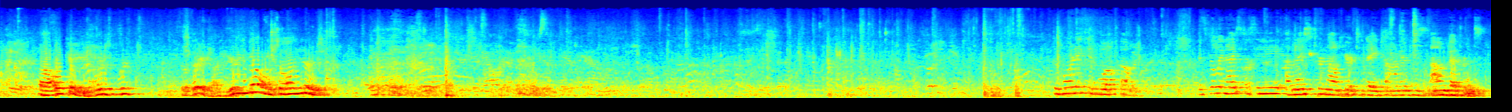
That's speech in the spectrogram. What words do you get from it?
Uh, okay, where's, where's, there. Here you go, it's all yours. Good morning and welcome. It's really nice to see a nice turnout here today to honor these veterans.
